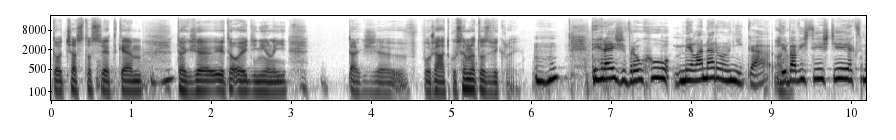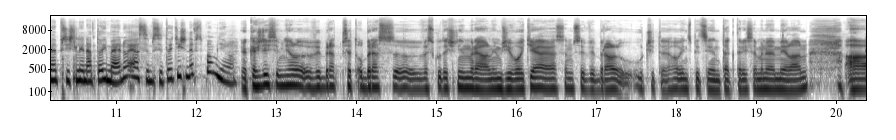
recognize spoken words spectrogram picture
to často svědkem, takže je to ojedinělý. Takže v pořádku, jsem na to zvyklý. Mhm. Ty hraješ v rouchu Milana Rolníka. Vybavíš si ještě, jak jsme přišli na to jméno? Já jsem si totiž nevzpomněla. Každý si měl vybrat před obraz eh, ve skutečném reálném životě a já jsem si vybral určitého inspicienta, který se jmenuje Milan a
